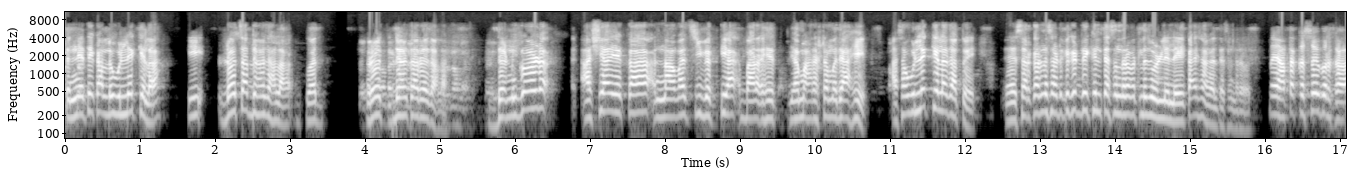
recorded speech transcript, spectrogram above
त्यांनी ते काल उल्लेख केला की ड चा ध झाला किंवा र चा र झाला. धनगड अशा एका नावाची व्यक्ती या महाराष्ट्रामध्ये आहे असा उल्लेख केला जातोय. अ, सरकारनं सर्टिफिकेट देखील त्या संदर्भातलं जोडलेलं आहे. काय सांगाल त्या संदर्भात? नाही आता कसं आहे बरं का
